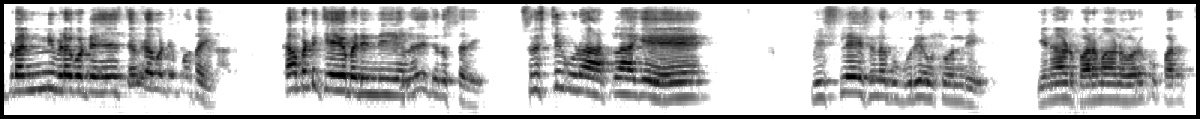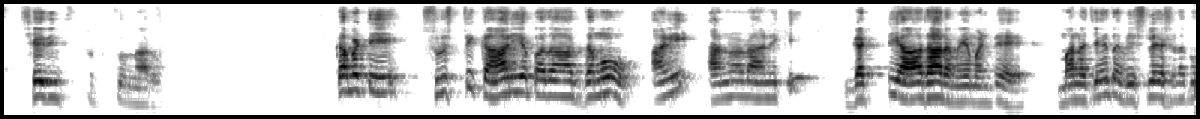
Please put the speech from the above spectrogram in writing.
ఇప్పుడు అన్ని విడగొట్టేసేస్తే విడగొట్టిపోతాయి. కాబట్టి చేయబడింది అన్నది తెలుస్తుంది. సృష్టి కూడా అట్లాగే విశ్లేషణకు గురి అవుతుంది. ఈనాడు పరమాణు వరకు పరిచ్ఛేదించుతున్నారు కాబట్టి సృష్టి కార్యపదార్థము అని అనడానికి గట్టి ఆధారం ఏమంటే మన చేత విశ్లేషణకు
